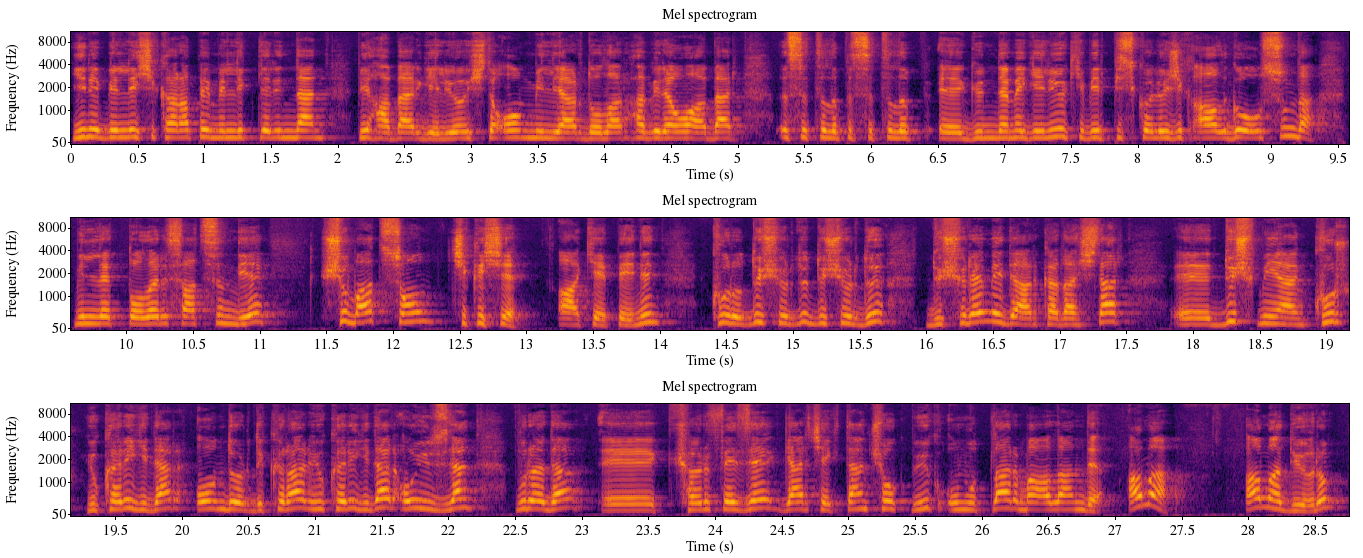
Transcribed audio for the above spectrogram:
Yine Birleşik Arap Emirlikleri'nden bir haber geliyor. İşte 10 milyar dolar habire o haber ısıtılıp ısıtılıp e, gündeme geliyor ki bir psikolojik algı olsun da millet doları satsın diye. Şubat son çıkışı AKP'nin kuru düşürdü düşürdü. Düşüremedi arkadaşlar. E, düşmeyen kur yukarı gider 14'ü kırar yukarı gider. O yüzden burada e, körfeze gerçekten çok büyük umutlar bağlandı. Ama ama diyorum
